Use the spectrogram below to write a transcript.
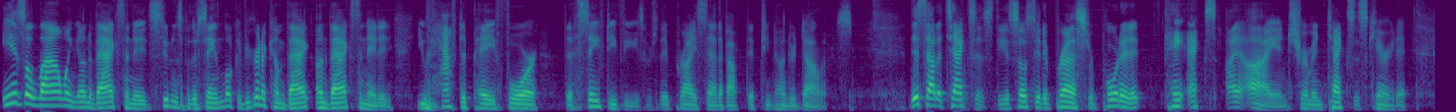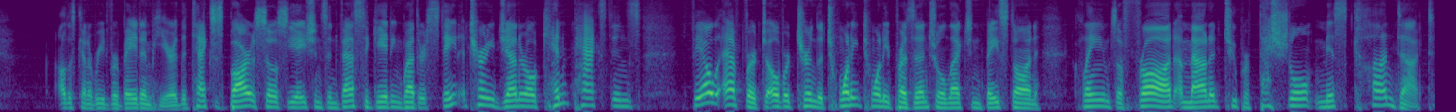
is allowing unvaccinated students, but they're saying, look, if you're going to come back unvaccinated, you have to pay for the safety fees, which they price at about $1,500. This out of Texas. The Associated Press reported it. KXII in Sherman, Texas carried it. I'll just kind of read verbatim here. The Texas Bar Association is investigating whether State Attorney General Ken Paxton's failed effort to overturn the 2020 presidential election based on claims of fraud amounted to professional misconduct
